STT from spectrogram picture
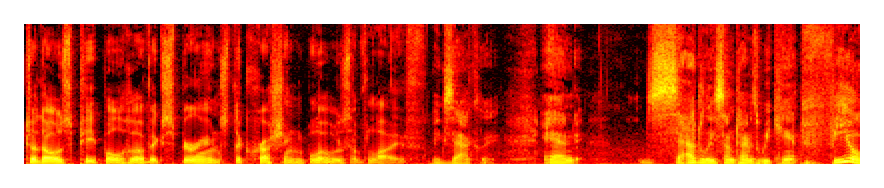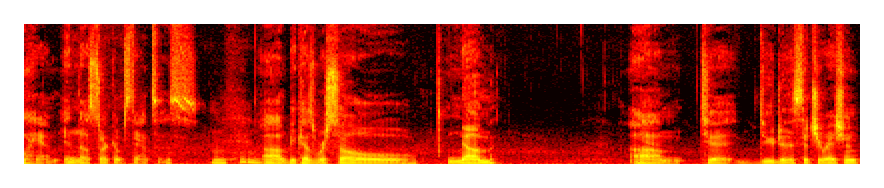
to those people who have experienced the crushing blows of life. Exactly. And sadly, sometimes we can't feel him in those circumstances uh, because we're so numb um, to due to the situation.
